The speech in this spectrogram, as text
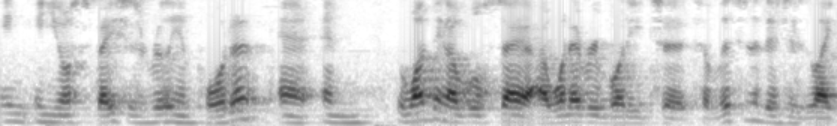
in, in your space is really important. And, and the one thing I will say, I want everybody to to listen to this is like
